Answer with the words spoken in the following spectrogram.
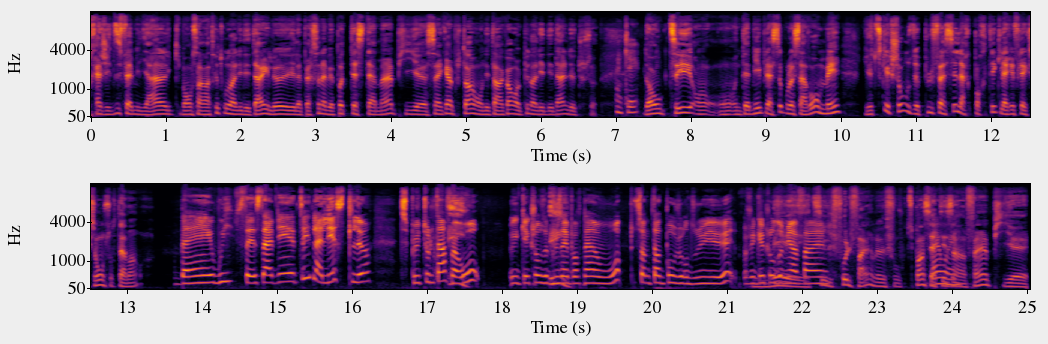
tragédie familiale qui, bon, sans rentrer trop dans les détails, là, la personne n'avait pas de testament. Puis euh, cinq ans plus tard, on est encore un peu dans les dédales de tout ça. Donc, tu sais, on, on était bien placé pour le savoir, mais y a-tu quelque chose de plus facile à reporter que la réflexion sur ta mort? Ben oui, ça vient, tu sais, de la liste, là. Tu peux tout le temps faire, Hey. oh, quelque chose de plus important. Oups, ça me tente pas aujourd'hui. Eh, J'ai quelque chose de mieux à faire. Il faut le faire. Il faut que tu penses à Ben tes ouais. enfants. Puis, euh,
